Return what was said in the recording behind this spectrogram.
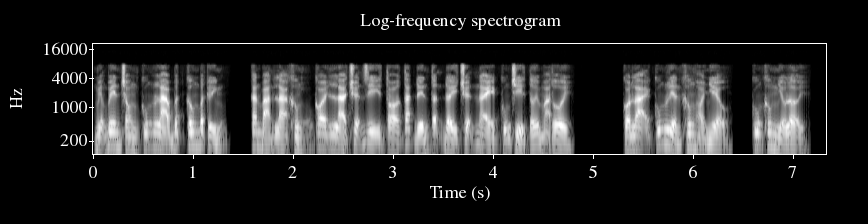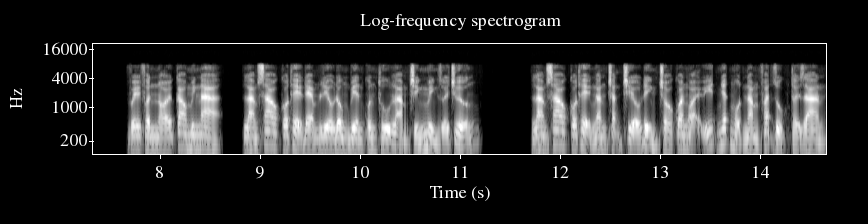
miệng bên trong cũng là bất công bất kính, căn bản là không coi là chuyện gì to tắt đến tận đây, chuyện này cũng chỉ tới mà thôi. Còn lại cũng liền không hỏi nhiều, cũng không nhiều lời về phần nói cao minh na, làm sao có thể đem liêu đông biên quân thu làm chính mình dưới trướng? Làm sao có thể ngăn chặn triều đình cho quan ngoại ít nhất một năm phát dục thời gian?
